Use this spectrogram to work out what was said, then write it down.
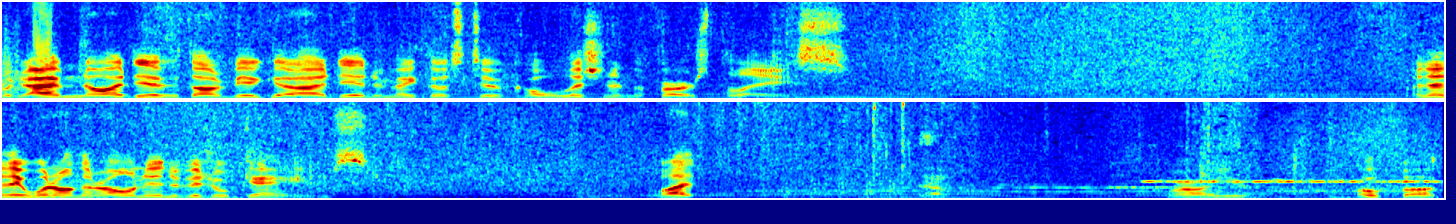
Which I have no idea who thought it'd be a good idea to make those two a coalition in the first place. And then they went on their own individual games. What? Where are you? Oh fuck.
